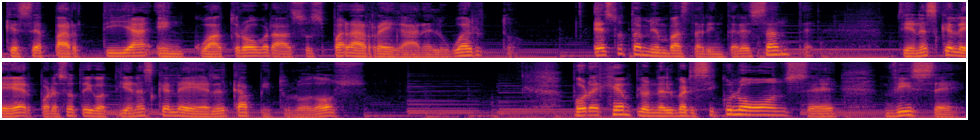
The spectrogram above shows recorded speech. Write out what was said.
que se partía en cuatro brazos para regar el huerto. Esto también va a estar interesante. Tienes que leer, por eso te digo, tienes que leer el capítulo 2. Por ejemplo, en el versículo 11 dice,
